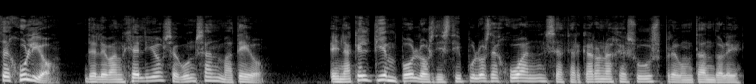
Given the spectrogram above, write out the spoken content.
de julio del Evangelio según San Mateo. En aquel tiempo los discípulos de Juan se acercaron a Jesús preguntándole,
